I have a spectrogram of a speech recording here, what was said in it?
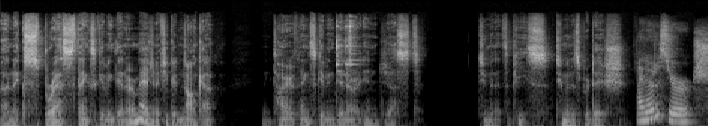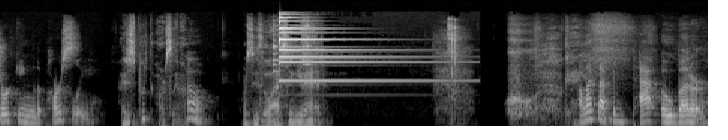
an express Thanksgiving dinner. Imagine if you could knock out an entire Thanksgiving dinner in just two minutes apiece, two minutes per dish. I notice you're shirking the parsley. I just put the parsley on. Oh, Parsley's the last thing you add. Okay. I like that big pat o butter.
